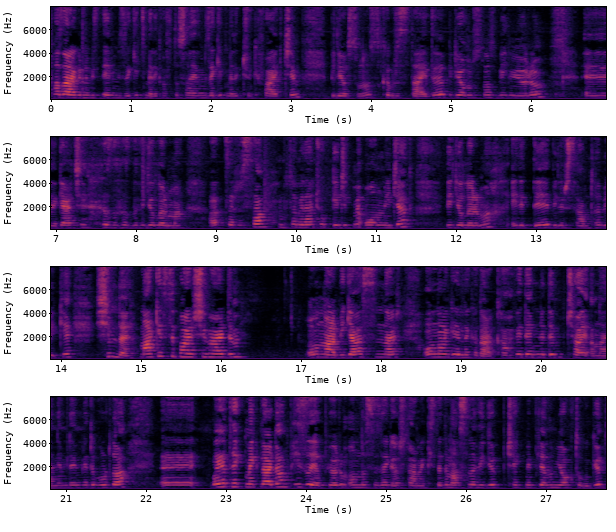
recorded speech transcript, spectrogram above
Pazar günü biz evimize gitmedik. Hafta sonu evimize gitmedik çünkü Faik'cim biliyorsunuz Kıbrıs'taydı. Biliyor musunuz bilmiyorum. Ee, gerçi hızlı hızlı videolarımı aktarırsam muhtemelen çok gecikme olmayacak. Videolarımı editleyebilirsem tabii ki. Şimdi market siparişi verdim. Onlar bir gelsinler. Onlar gelene kadar kahve demledim. Çay anneannem demledi burada. Ee, bayat ekmeklerden pizza yapıyorum. Onu da size göstermek istedim. Aslında video çekme planım yoktu bugün.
